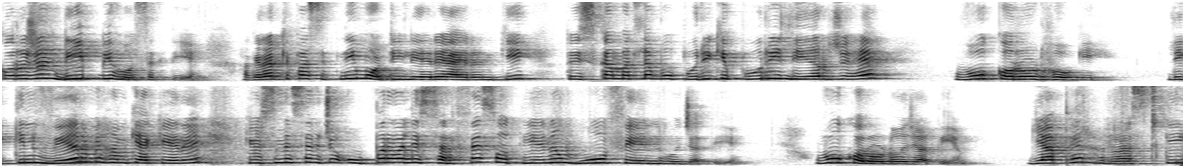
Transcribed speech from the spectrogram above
कोरोजन डीप भी हो सकती है। अगर आपके पास इतनी मोटी लेयर है आयरन की तो इसका मतलब वो पूरी की पूरी लेयर जो है, वो करोड होगी। लेकिन वेयर में हम क्या कह रहे हैं कि उसमें सिर्फ़ जो ऊपर वाली सरफेस होती है ना, वो फेल हो जाती है। वो करोड हो जाती है। या फिर रस्ट की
